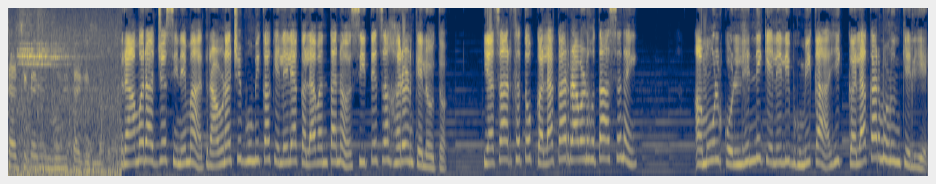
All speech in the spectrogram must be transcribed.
त्या ठिकाणी भूमिका घेतला. रामराज्य सिनेमात रावणाची भूमिका केलेल्या कलावंतानं सीतेचं हरण केलं होतं. याचा अर्थ तो कलाकार रावण होता असं नाही. अमोल कोल्हेंनी केलेली भूमिका ही कलाकार म्हणून केलीये.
